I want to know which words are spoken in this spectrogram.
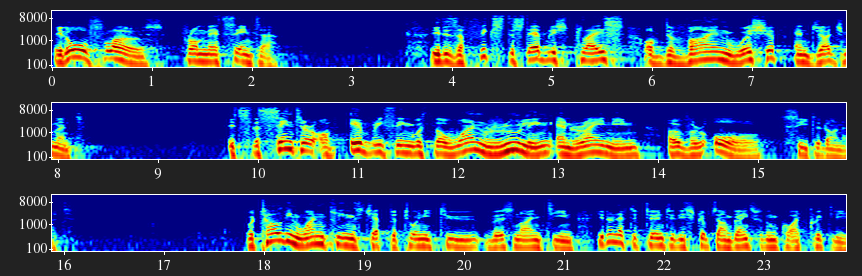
It all flows from that center. It is a fixed, established place of divine worship and judgment it's the center of everything with the one ruling and reigning over all seated on it. We're told in 1 Kings chapter 22 verse 19. You don't have to turn to these scriptures. I'm going through them quite quickly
